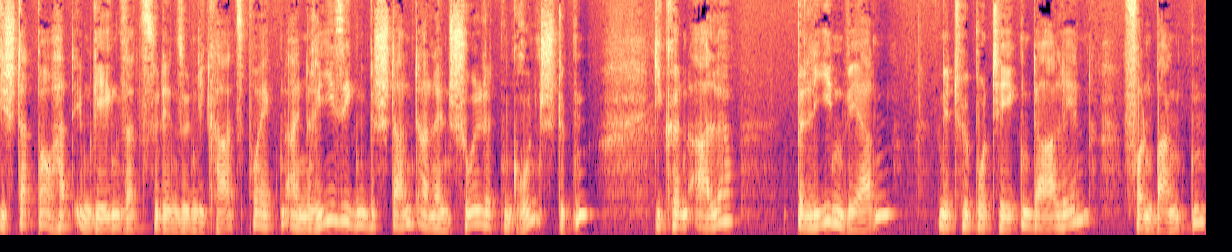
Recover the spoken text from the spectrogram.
die Stadtbau hat im Gegensatz zu den Syndikatsprojekten einen riesigen Bestand an entschuldeten Grundstücken. Die können alle beliehen werden mit Hypothekendarlehen von Banken,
